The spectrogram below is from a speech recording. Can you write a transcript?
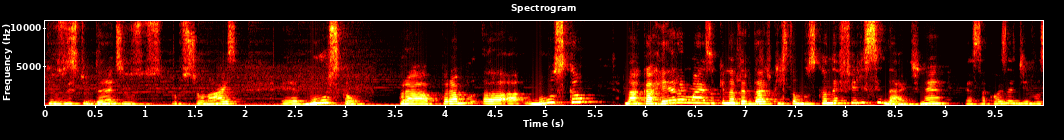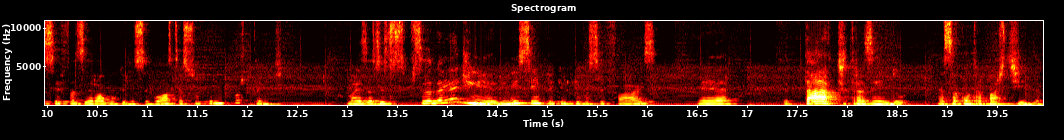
que os estudantes, os profissionais é, buscam para uh, buscam na carreira, mas o que na verdade que eles estão buscando é felicidade, né? Essa coisa de você fazer algo que você gosta é super importante. Mas às vezes você precisa ganhar dinheiro e nem sempre aquilo que você faz é, é tá te trazendo essa contrapartida.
